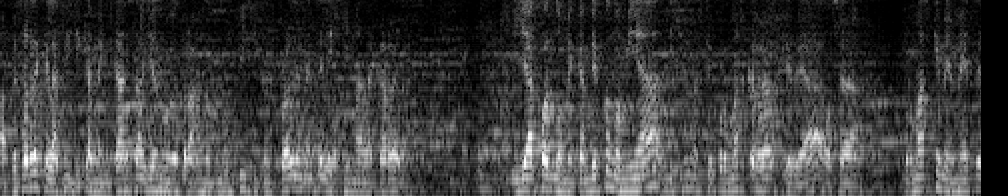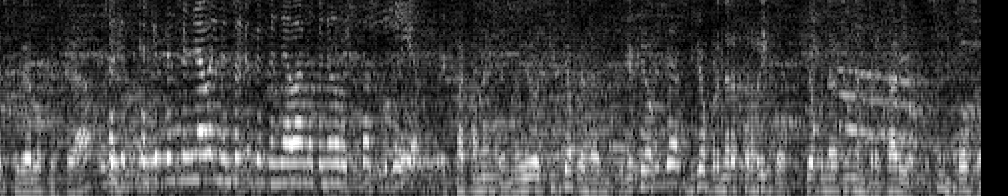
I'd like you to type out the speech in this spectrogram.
A pesar de que la física me encanta, yo no me veo trabajando como un físico, probablemente elegí mal la carrera. Y ya cuando me cambié a economía, dije, no, es que por más carreras que vea, o sea, por más que me mete a estudiar lo que sea, O sea, el que, el que te enseñaba, el mentor que te enseñaba no tenía los resultados que tú querías. exactamente, ¿no? Yo, sí quiero aprender, yo quiero, yo quiero aprender a ser rico, quiero aprender a ser un empresario exitoso.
